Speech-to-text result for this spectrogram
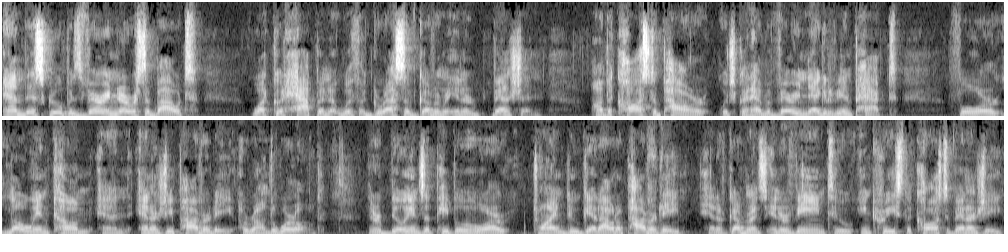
And this group is very nervous about what could happen with aggressive government intervention on the cost of power, which could have a very negative impact for low income and energy poverty around the world. There are billions of people who are trying to get out of poverty, and if governments intervene to increase the cost of energy,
